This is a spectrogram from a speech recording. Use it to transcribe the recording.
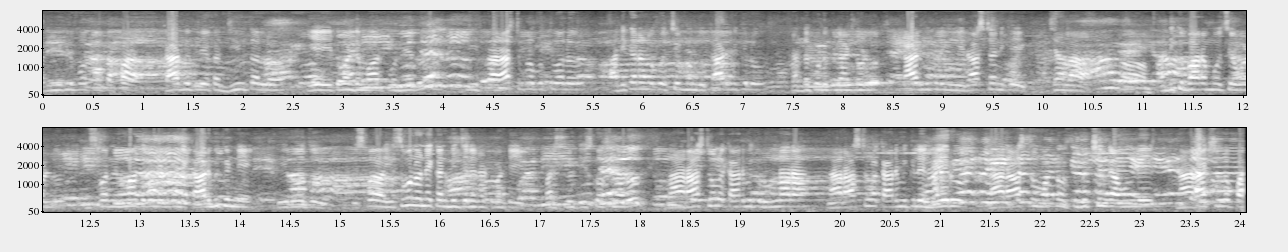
అది మిగిలిపోతుంది. తప్ప కార్మికుల యొక్క జీవితాల్లో ఏ ఎటువంటి మార్పు లేదు. ఈ రాష్ట్ర ప్రభుత్వాలు అధికారంలోకి వచ్చే ముందు కార్మికులు పెద్ద కొడుకు లాంటి వాళ్ళు కార్మికులు ఈ రాష్ట్రానికి చాలా అధిక భారం వచ్చేవాళ్ళు విశ్వ నిర్మాతలు ఉన్నటువంటి కార్మికుడిని ఈరోజు విశ్వ విశ్వంలోనే కనిపించలేనటువంటి పరిస్థితులు తీసుకొస్తున్నారు. నా రాష్ట్రంలో కార్మికులు ఉన్నారా? నా రాష్ట్రంలో కార్మికులే లేరు. నా రాష్ట్రం మొత్తం సుభిక్షంగా ఉంది. నా రాష్ట్రంలో ప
